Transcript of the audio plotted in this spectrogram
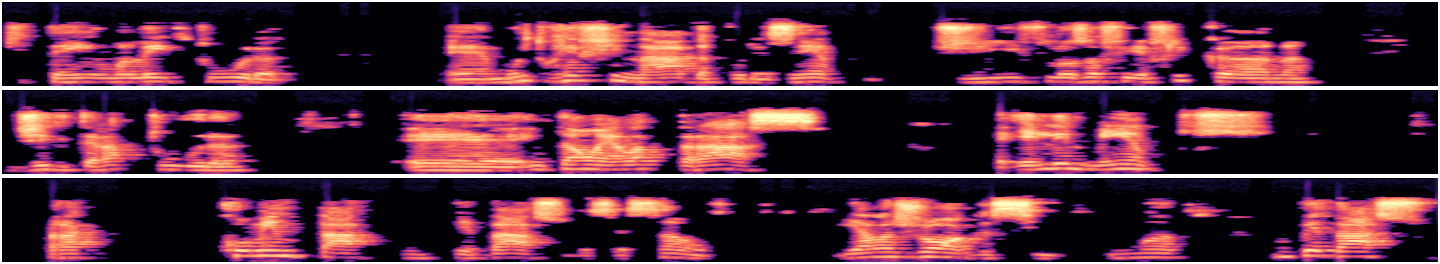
que tem uma leitura é, muito refinada, por exemplo, de filosofia africana, de literatura. É, então, ela traz elementos para comentar um pedaço da sessão e ela joga assim um pedaço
